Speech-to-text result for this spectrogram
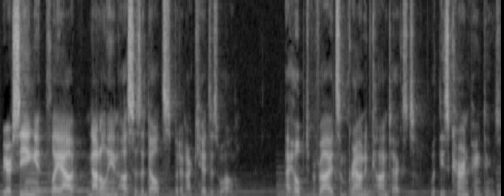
We are seeing it play out not only in us as adults, but in our kids as well. I hope to provide some grounded context with these current paintings,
